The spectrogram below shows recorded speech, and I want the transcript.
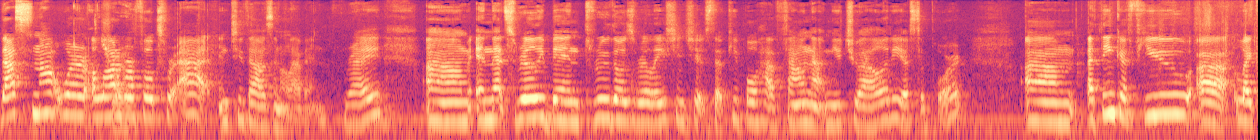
That's not where a lot right. of our folks were at in 2011 right Um, and that's really been through those relationships that people have found that mutuality of support. Um, I think a few, uh, like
